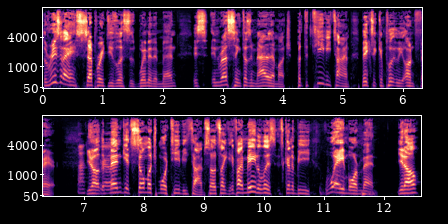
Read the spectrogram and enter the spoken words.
the reason I separate these lists as women and men is in wrestling it doesn't matter that much, but the TV time makes it completely unfair. That's You know, the men get so much more TV time, so it's like if I made a list, it's going to be way more men. You know.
